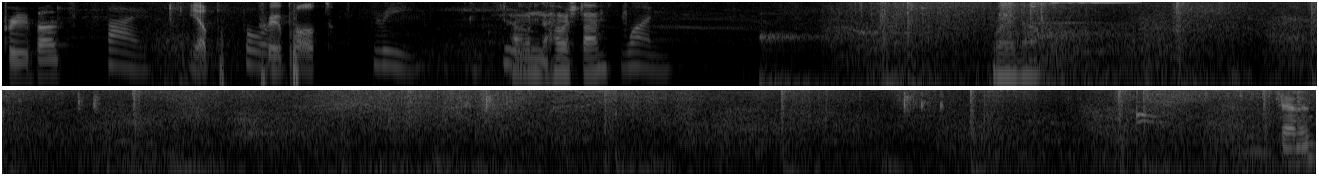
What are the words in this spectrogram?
Pre-pots. Five, Yep. Four. Pre-pot. three, two, How, how much time? one. Right now. Cannon.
